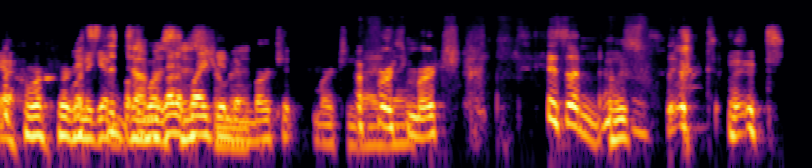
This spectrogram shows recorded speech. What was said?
yeah, we're, we're gonna get the we're gonna dumbest break into instrument? merchant our first merch is a nose flute. Flute.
